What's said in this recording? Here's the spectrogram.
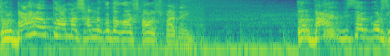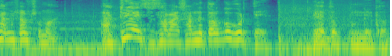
তোর বাহেও তো আমার সামনে কথা কওয়ার সাহস পায় নাই। তোর বাহের বিচার করছে আমি সব সময় আর তুই আইছিস আমার সামনে তর্ক করতে। এ তো পুণ্য কর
